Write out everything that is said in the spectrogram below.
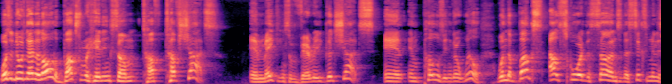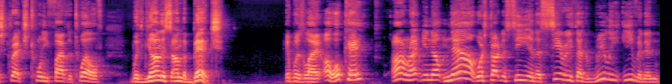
Wasn't doing that at all. The Bucks were hitting some tough, tough shots and making some very good shots and imposing their will. When the Bucks outscored the Suns in a six-minute stretch, twenty-five to twelve, with Giannis on the bench, it was like, oh, okay, all right. You know, now we're starting to see in a series that's really even and.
